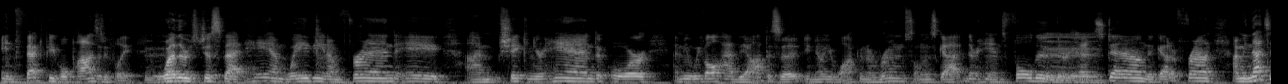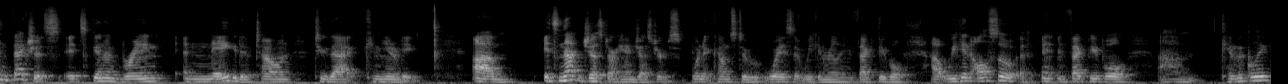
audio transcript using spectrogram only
infect people positively. Whether it's just that, hey, I'm waving, I'm friend, hey, I'm shaking your hand, or I mean, we've all had the opposite. You know, you walk in a room, someone's got their hands folded, their heads down, they got a frown. I mean, that's infectious. It's gonna bring a negative tone to that community. Um, it's not just our hand gestures when it comes to ways that we can really infect people. Uh, we can also in- infect people um, chemically,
